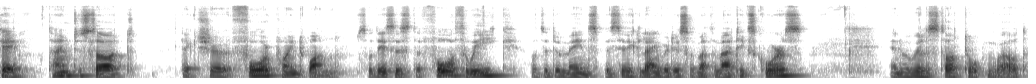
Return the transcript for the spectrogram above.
Okay, time to start lecture 4.1. So this is the fourth week of the domain-specific languages of mathematics course, and we will start talking about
